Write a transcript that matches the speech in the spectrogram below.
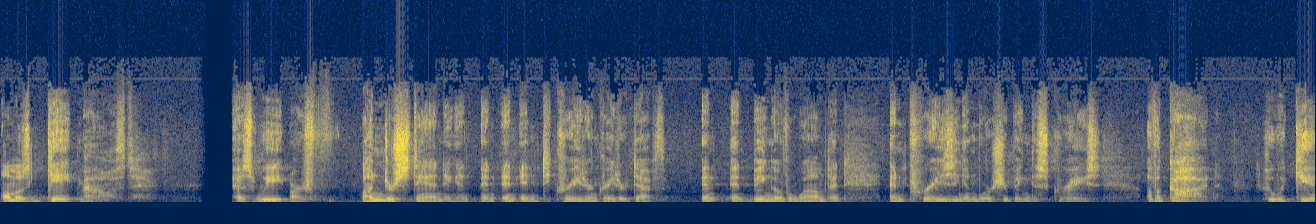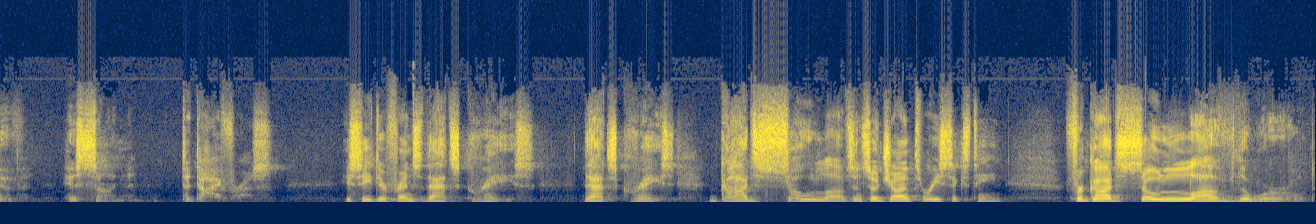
almost gate mouthed as we are understanding and, and, and in greater and greater depth and, and being overwhelmed and, and praising and worshiping this grace of a God who would give his son to die for us. You see, dear friends, that's grace. That's grace. God so loves. And so John 3 16, for God so loved the world.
